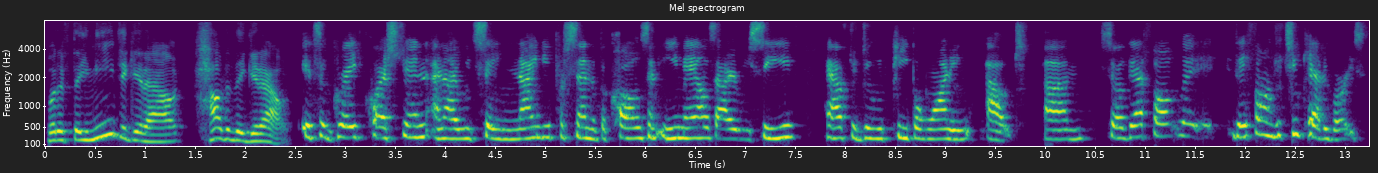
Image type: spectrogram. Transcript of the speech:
But if they need to get out, how do they get out? It's a great question. And I would say 90% of the calls and emails I receive have to do with people wanting out. Um, so that fall, they fall into two categories.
